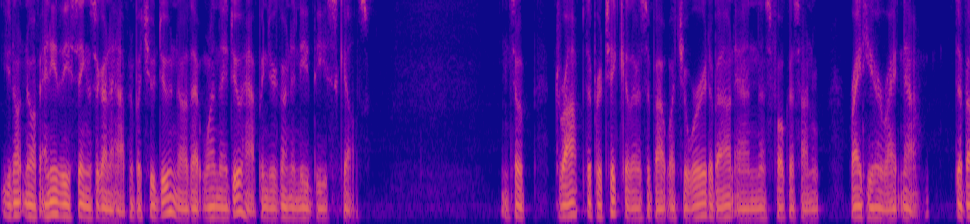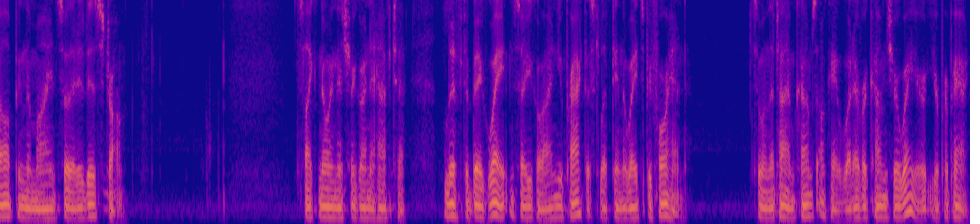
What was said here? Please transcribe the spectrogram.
you don't know if any of these things are going to happen, but you do know that when they do happen, you're going to need these skills. And so drop the particulars about what you're worried about and let's focus on right here, right now, developing the mind so that it is strong. It's like knowing that you're going to have to lift a big weight, and so you go out and you practice lifting the weights beforehand. So when the time comes, okay, whatever comes your way, you're, you're prepared.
